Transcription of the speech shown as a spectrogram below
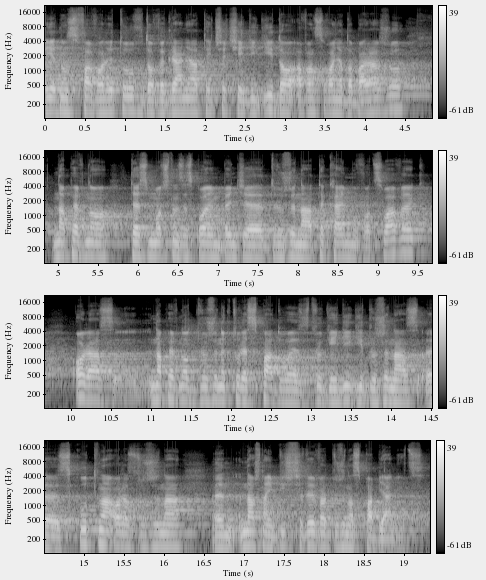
jedną z faworytów do wygrania tej trzeciej ligi, do awansowania do barażu. Na pewno też mocnym zespołem będzie drużyna TKM-u Wocławek oraz y, na pewno drużyny, które spadły z drugiej ligi, drużyna z, y, z Kutna oraz drużyna, y, nasz najbliższy rywal, drużyna z Pabianic.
